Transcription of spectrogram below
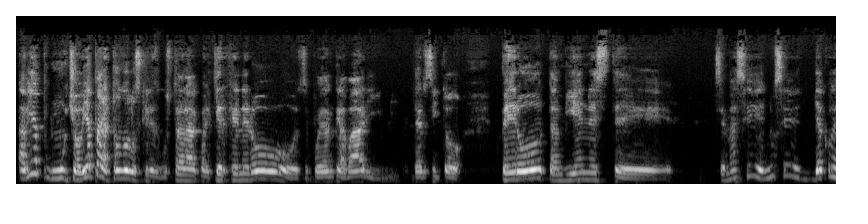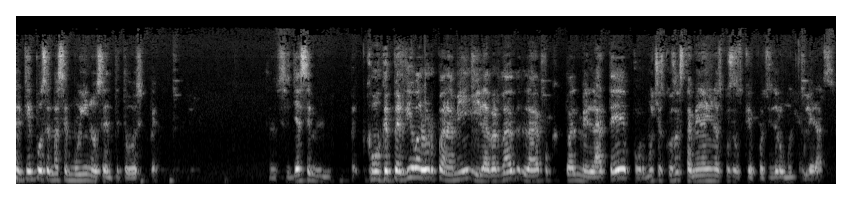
había mucho, había para todos los que les gustara cualquier género, se puedan clavar y meterse y todo, pero también este, se me hace, no sé, ya con el tiempo se me hace muy inocente todo eso. Entonces, ya se, como que perdió valor para mí y la verdad la época actual me late por muchas cosas, también hay unas cosas que considero muy culeras,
